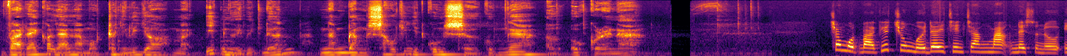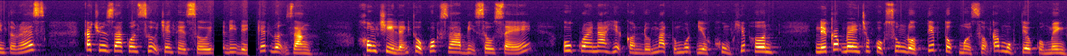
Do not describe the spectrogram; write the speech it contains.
Và đây có lẽ là một trong những lý do mà ít người biết đến nằm đằng sau chiến dịch quân sự của Nga ở Ukraine. Trong một bài viết chung mới đây trên trang mạng National Interest, các chuyên gia quân sự trên thế giới đã đi đến kết luận rằng không chỉ lãnh thổ quốc gia bị sâu xé, Ukraine hiện còn đối mặt với một điều khủng khiếp hơn nếu các bên trong cuộc xung đột tiếp tục mở rộng các mục tiêu của mình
